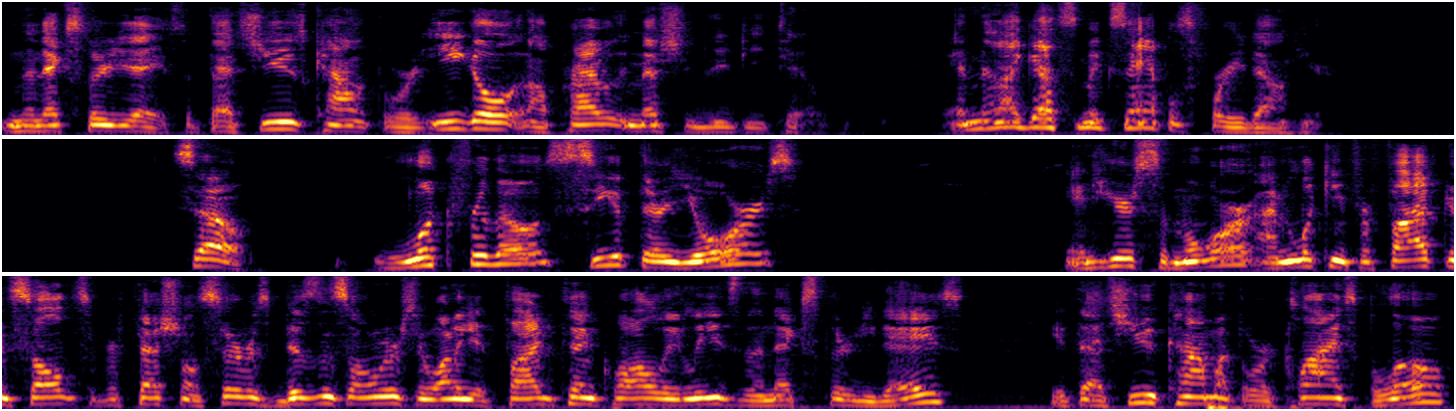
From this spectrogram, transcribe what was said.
in the next 30 days. If that's you, comment the word Eagle and I'll privately message you the detail. And then I got some examples for you down here. So look for those, see if they're yours. And here's some more. I'm looking for five consultants and professional service business owners who want to get five to 10 quality leads in the next 30 days. If that's you, comment the word clients below.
